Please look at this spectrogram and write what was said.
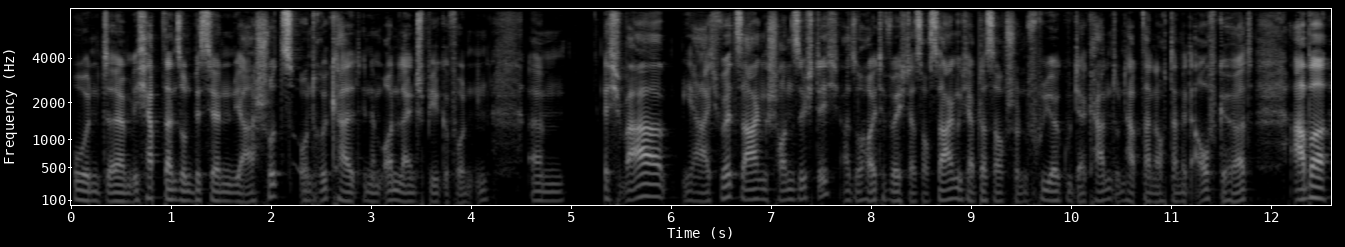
und ähm, ich habe dann so ein bisschen ja, Schutz und Rückhalt in einem Online-Spiel gefunden. Ähm, ich war, ja, ich würde sagen, schon süchtig. Also heute würde ich das auch sagen. Ich habe das auch schon früher gut erkannt und habe dann auch damit aufgehört. Aber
